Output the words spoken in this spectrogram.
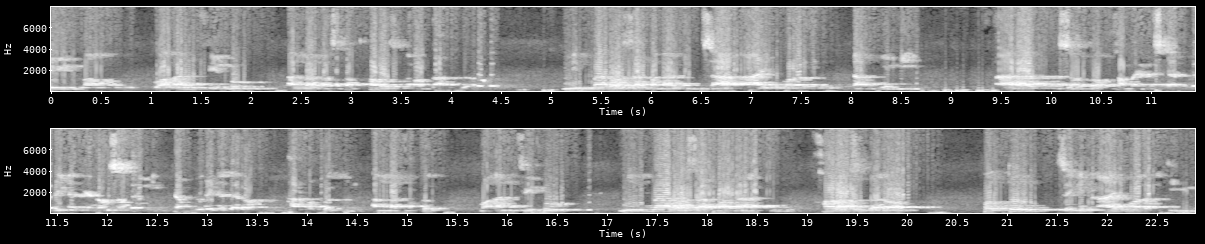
الموت وأنفقوا الله استغفر الله মিম্মা রজাকানাকুম যা আয় করার দান করি আর যত কামাই রোজগার করি না কেন যত ইনকাম করি না কেন আর হকত আল্লাহ হকত ওয়া আনফিকু মিম্মা রজাকানাকুম খরচ করো Hotul zegin ayat wala tibi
